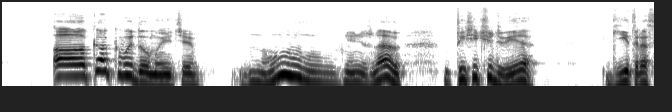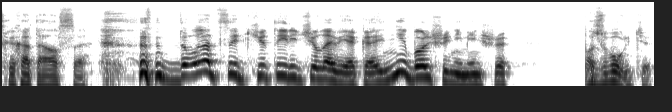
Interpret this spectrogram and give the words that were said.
— А как вы думаете? — Ну, я не знаю, тысячи две. Гид расхохотался. — Двадцать четыре человека, ни больше, ни меньше. — Позвольте,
